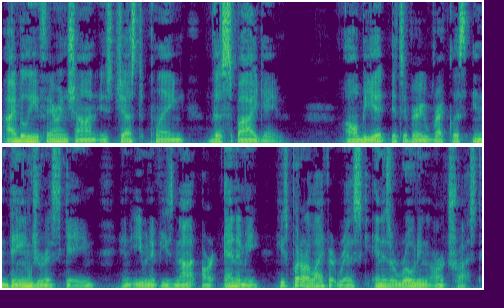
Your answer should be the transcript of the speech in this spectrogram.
I believe Theron Shan is just playing the spy game. Albeit it's a very reckless and dangerous game, and even if he's not our enemy, he's put our life at risk and is eroding our trust.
